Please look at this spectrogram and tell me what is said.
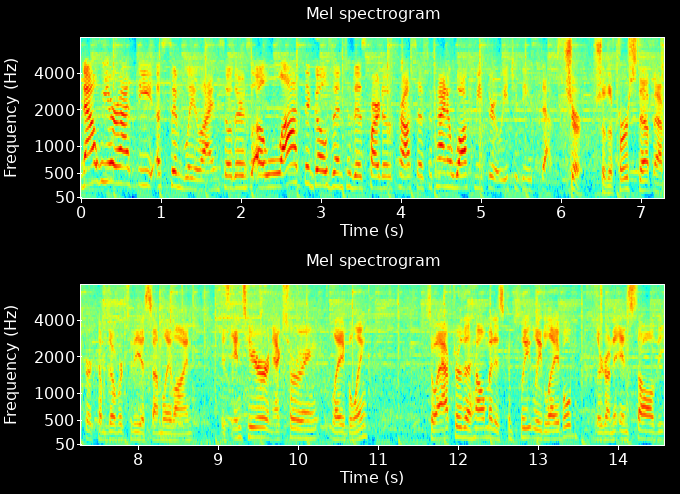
Now we are at the assembly line, so there's a lot that goes into this part of the process, so kind of walk me through each of these steps. Sure, so the first step after it comes over to the assembly line is interior and exterior labeling. So after the helmet is completely labeled, they're going to install the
